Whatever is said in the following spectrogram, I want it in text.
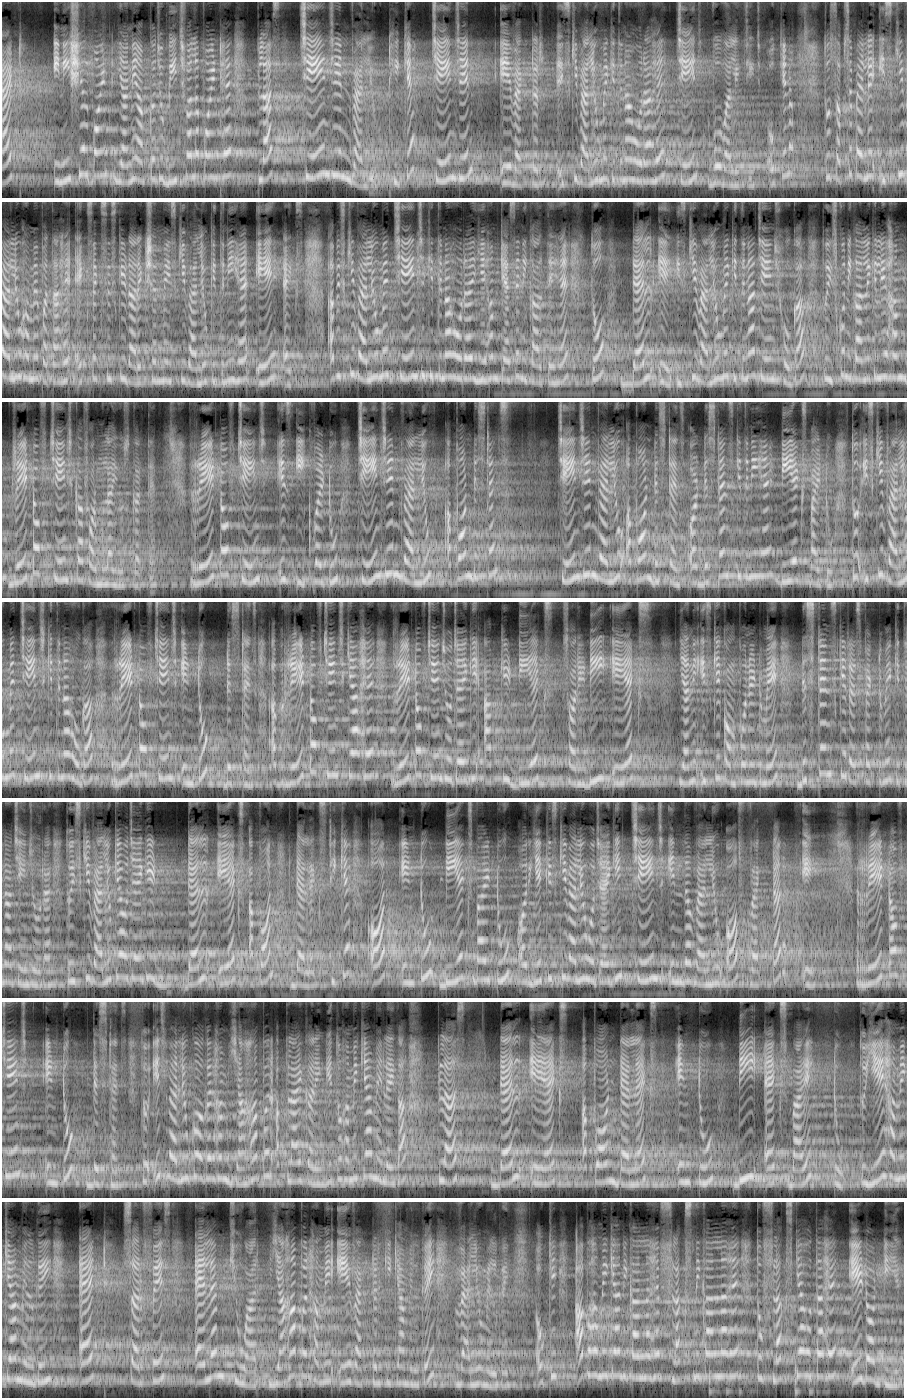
at initial point यानी आपका जो बीच वाला पॉइंट है प्लस चेंज इन वैल्यू ठीक है? चेंज इन ए वेक्टर इसकी वैल्यू में कितना हो रहा है? चेंज वो वाली चीज़ ओके ना? तो सबसे पहले इसकी वैल्यू हमें पता है एक्स एक्सिस की डायरेक्शन में इसकी वैल्यू कितनी है? ए एक्स अब इसकी वैल्यू में चेंज कितना हो रहा है, ये हम कैसे निकालते हैं? तो डेल ए इसकी वैल्यू में कितना चेंज होगा? तो इसको निकालने के लिए हम रेट ऑफ़ चेंज का फॉर्मूला यूज़ करते हैं। Rate of change is equal to change in value upon distance change in value upon distance और डिस्टेंस कितनी है? डी एक्स बाई टू तो इसकी वैल्यू में चेंज कितना होगा? Rate of change into distance अब रेट ऑफ़ चेंज क्या है? रेट ऑफ़ चेंज हो जाएगी आपकी D X sorry D A X यानी इसके कंपोनेंट में डिस्टेंस के रेस्पेक्ट में कितना चेंज हो रहा है। तो इसकी वैल्यू क्या हो जाएगी? Del A X upon del X ठीक है? और into D X by two और ये किसकी वैल्यू हो जाएगी? Change in the value of vector A rate of change into distance तो इस वैल्यू को अगर हम यहाँ पर अप्लाई करेंगे तो हमें क्या मिलेगा? Plus del A X upon del X into D X by two तो ये हमें क्या मिल गई? At surface L M Q R यहाँ पर हमें ए वेक्टर की क्या मिल गई? वैल्यू मिल गई। ओके अब हमें क्या निकालना है? फ्लक्स निकालना है। तो फ्लक्स क्या होता है? ए डॉट डी ए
